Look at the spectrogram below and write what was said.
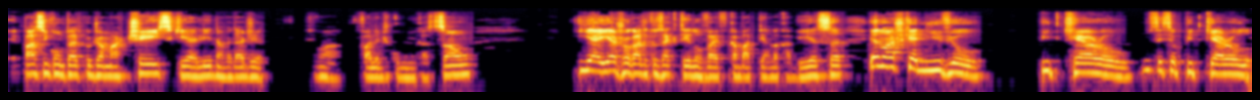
é, passe incompleto pro Jamar Chase, que ali, na verdade, uma falha de comunicação. E aí a jogada que o Zach Taylor vai ficar batendo a cabeça. Eu não acho que é nível Pete Carroll, não sei se é o Pete Carroll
